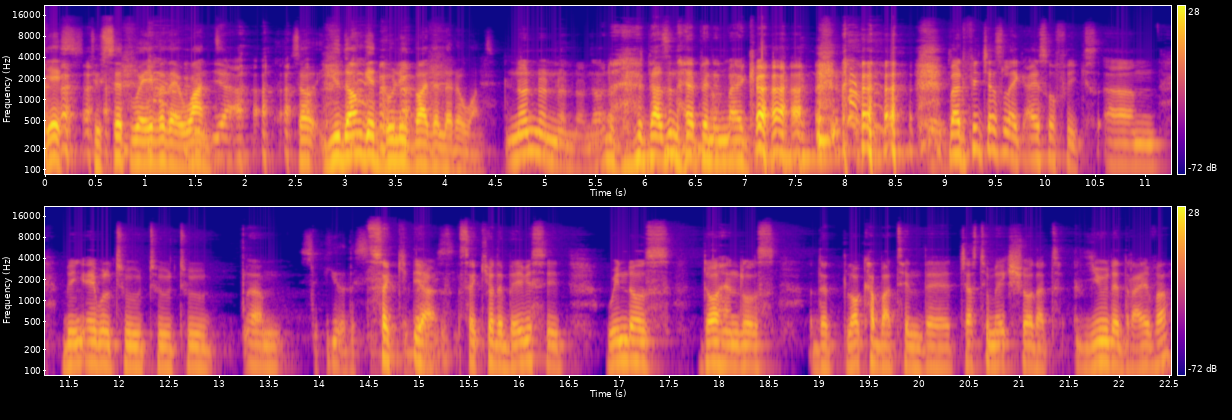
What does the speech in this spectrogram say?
Yes, to sit wherever they want. yeah. So you don't get bullied by the little ones. No, no, no, no, no, no. It doesn't happen in my car. but features like ISOFIX, um, being able to to to um, Secure the seat. sec- yeah, secure the baby seat, windows, door handles, that locker button there, just to make sure that you, the driver,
